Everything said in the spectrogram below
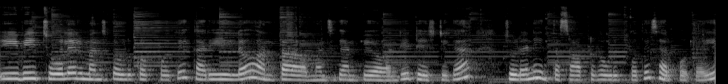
ఇవి చోలేలు మంచిగా ఉడకకపోతే కర్రీలో అంత మంచిగా అనిపించవండి టేస్టీగా. చూడండి ఇంత సాఫ్ట్గా ఉడికిపోతే సరిపోతాయి.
